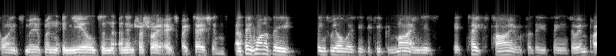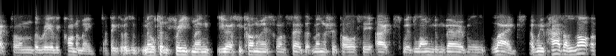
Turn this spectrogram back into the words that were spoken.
points movement in yields and, and interest rate expectations. I think one of the things we always need to keep in mind is it takes time for these things to impact on the real economy. I think it was Milton Friedman, US economist, once said that monetary policy acts with long and variable lags. And we've had a lot of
